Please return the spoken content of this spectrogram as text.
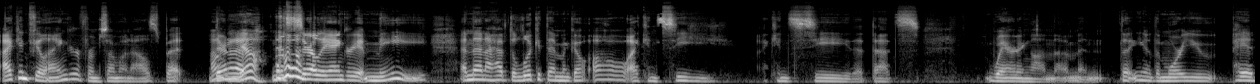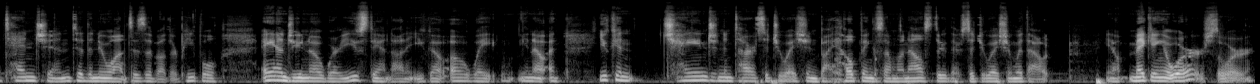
I can feel anger from someone else, but Oh, they're not yeah. necessarily angry at me. And then I have to look at them and go, oh, I can see, I can see that that's wearing on them. And the, you know, the more you pay attention to the nuances of other people, and you know where you stand on it, you go, oh wait, you know, and you can change an entire situation by helping someone else through their situation without, you know, making it worse or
